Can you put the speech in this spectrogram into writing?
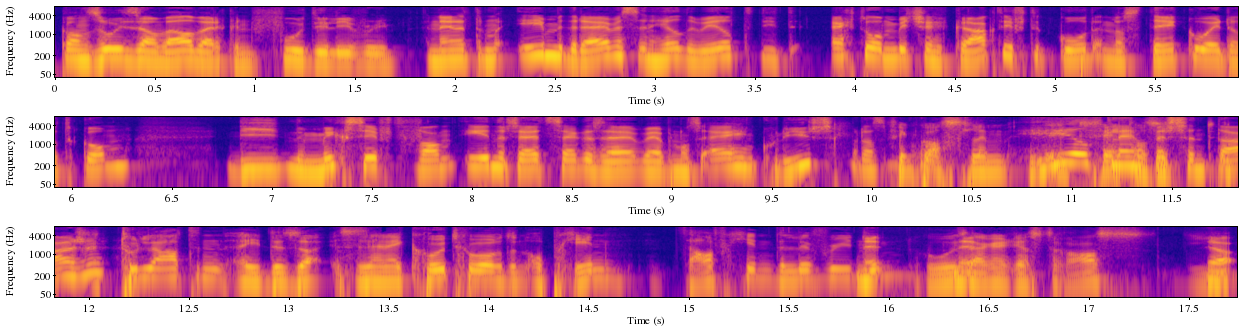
kan zoiets dan wel werken, food delivery. En ik denk dat er maar één bedrijf is in heel de wereld die het echt wel een beetje gekraakt heeft, de code, en dat is takeaway.com, die de mix heeft van enerzijds zeggen zij, wij hebben onze eigen couriers, maar dat is Vind ik wel slim. Heel Het klein het percentage. Toelaten, eh, dus ze zijn eigenlijk groot geworden op geen, zelf geen delivery Nee, doen. Gewoon nee. zeggen restaurants. Die, Ja.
